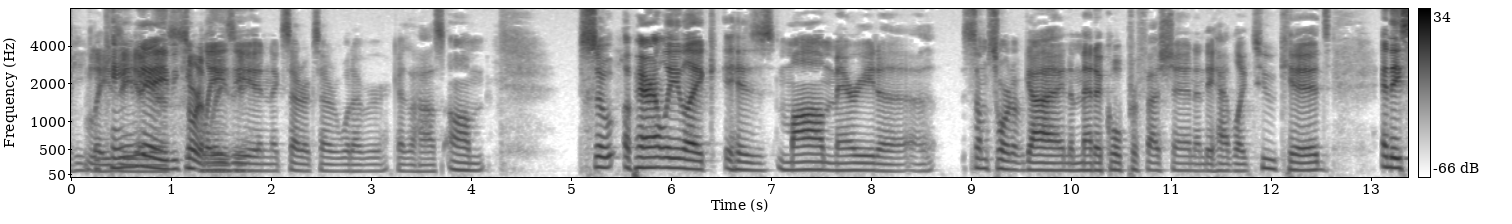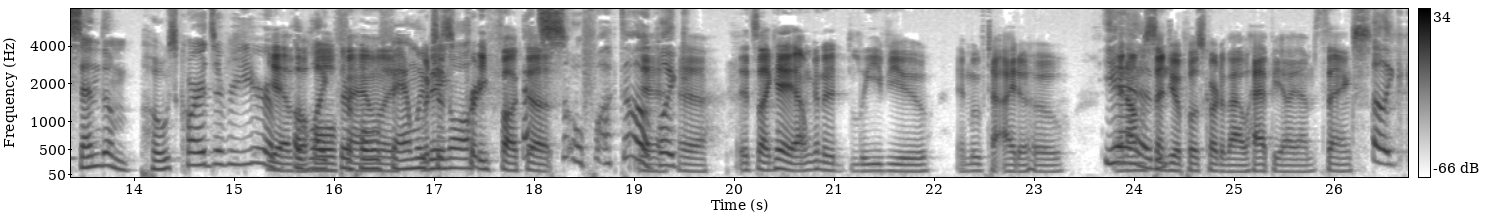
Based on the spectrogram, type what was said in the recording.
Or he Lazy, became, yeah, he became Sorta lazy, lazy. and et cetera, et cetera, whatever. Guy's a house. Um, so apparently, like his mom married a, a some sort of guy in the medical profession, and they have like two kids, and they send them postcards every year of, yeah, of, the like whole their family, whole family which being is all pretty fucked That's up. so fucked up. yeah, like, yeah. it's like, hey, I'm gonna leave you and move to Idaho, yeah, and I'm gonna send you a postcard of how happy I am. Thanks. like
